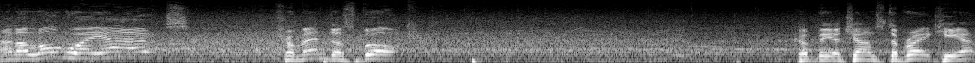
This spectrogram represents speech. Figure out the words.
And a long way out. Tremendous block. Could be a chance to break here.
